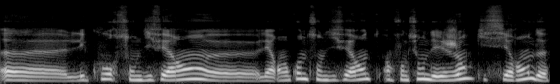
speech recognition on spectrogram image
euh, les cours sont différents, euh, les rencontres sont différentes en fonction des gens qui s'y rendent.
